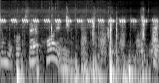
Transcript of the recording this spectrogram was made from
ี่ยหมูกับแซ่บค่อยแข็ง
